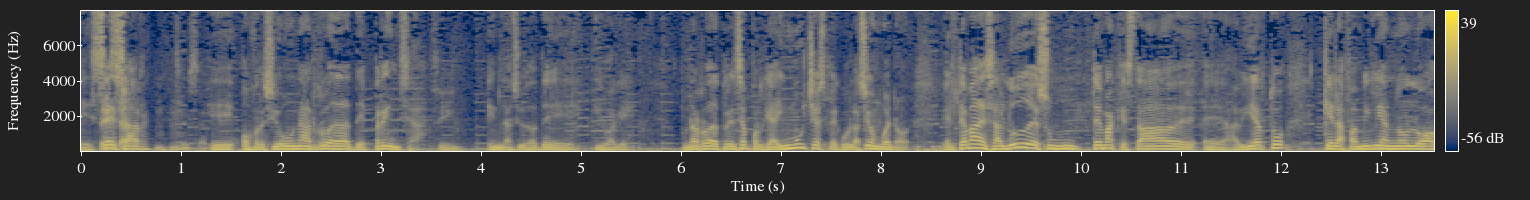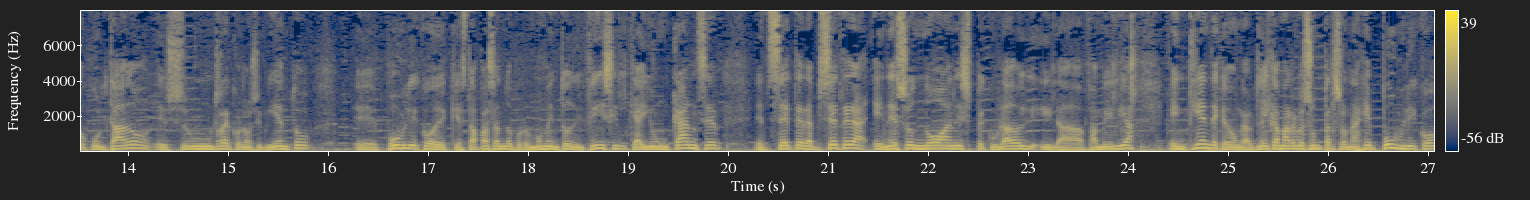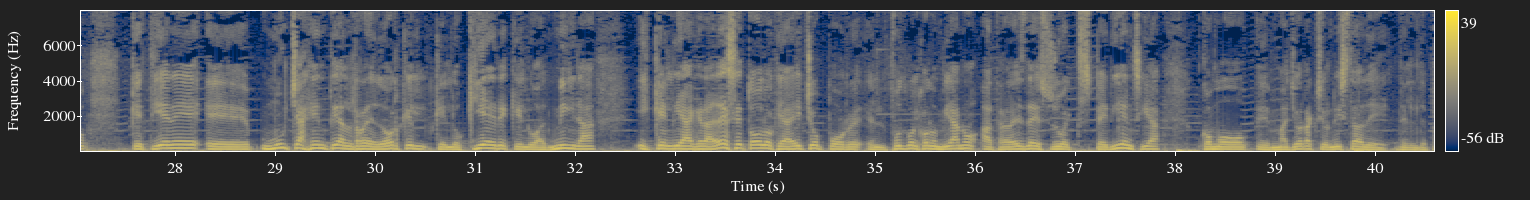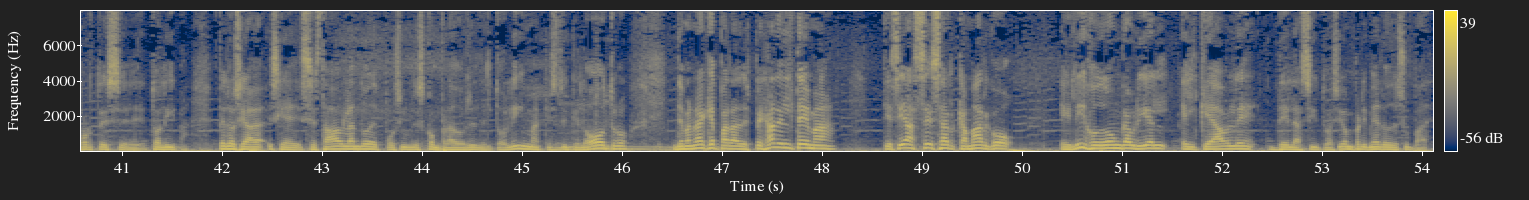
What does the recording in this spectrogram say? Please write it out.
eh, César, eh, ofreció una rueda de prensa en la ciudad de Ibagué. Una rueda de prensa porque hay mucha especulación. Bueno, el tema de salud es un tema que está eh, eh, abierto, que la familia no lo ha ocultado, es un reconocimiento eh, público de que está pasando por un momento difícil, que hay un cáncer, etcétera, etcétera. En eso no han especulado y, la familia entiende que don Gabriel Camargo es un personaje público que tiene mucha gente alrededor que, que lo quiere, que lo admira y que le agradece todo lo que ha hecho por el fútbol colombiano a través de su experiencia como eh, mayor accionista de- del Deportes eh, Tolima. Pero se, ha- se- se estaba hablando de posibles compradores del Tolima, que esto y que lo otro. De manera que para despejar el tema, que sea César Camargo, el hijo de don Gabriel, el que hable de la situación primero de su padre.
